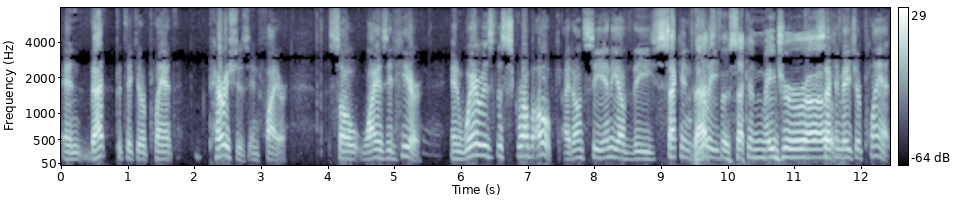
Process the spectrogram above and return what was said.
and that particular plant perishes in fire. So why is it here? And where is the scrub oak? I don't see any of the second That's really the second major. Uh, second major plant,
